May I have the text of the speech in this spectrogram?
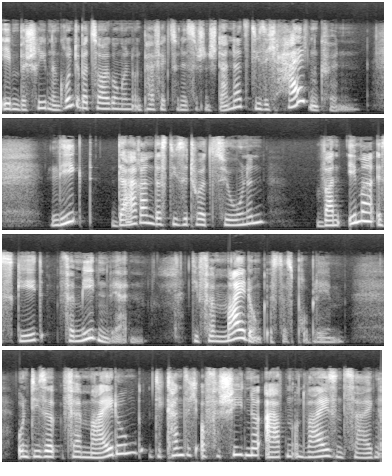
eben beschriebenen Grundüberzeugungen und perfektionistischen Standards, die sich halten können, liegt daran, dass die Situationen, wann immer es geht, vermieden werden. Die Vermeidung ist das Problem. Und diese Vermeidung, die kann sich auf verschiedene Arten und Weisen zeigen.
